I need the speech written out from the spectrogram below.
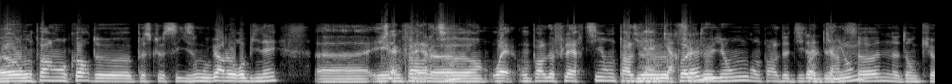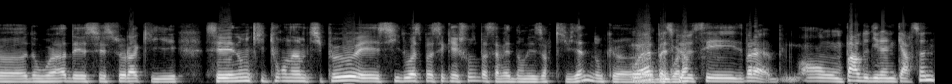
Euh, on parle encore de parce que ils ont ouvert le robinet euh, et Jack on parle euh, ouais, on parle de Flaherty, on parle Dylan de Carlson. Paul De Jong, on parle de Dylan De Jong. Carlson. Donc euh, donc voilà, c'est ceux-là qui c'est les noms qui tournent un petit peu et s'il doit se passer quelque chose, bah ça va être dans les heures qui viennent. Donc euh, ouais, donc parce voilà. que c'est voilà, on parle de Dylan Carson.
